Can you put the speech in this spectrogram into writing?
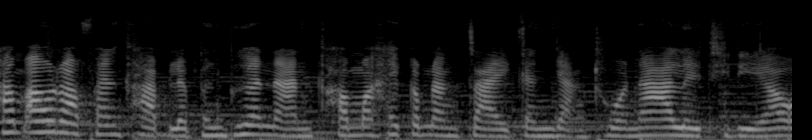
ทำเอาเหล่าแฟนคลับและเพื่อนๆนั้นเข้ามาให้กำลังใจกันอย่างทั่วหน้าเลยทีเดียว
